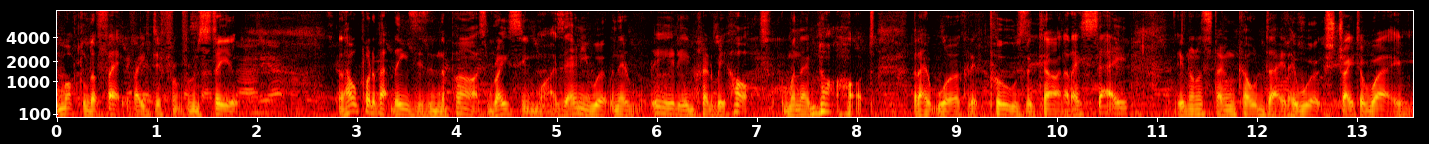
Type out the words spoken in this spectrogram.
mottled effect, very different from steel. And the whole point about these is in the past, racing-wise, they only work when they're really incredibly hot. And when they're not hot, they don't work and it pulls the car. Now, they say, even on a stone cold day, they work straight away.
